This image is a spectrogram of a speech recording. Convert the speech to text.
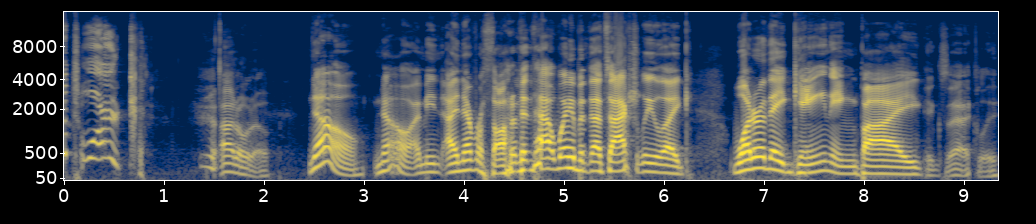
It's so much work. I don't know. No, no. I mean, I never thought of it that way, but that's actually like, what are they gaining by Exactly.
